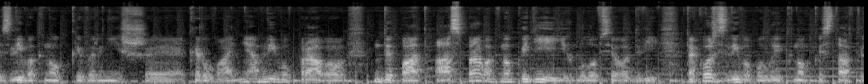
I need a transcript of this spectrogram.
зліва кнопки, верніше, керування, вліво-вправо, депад, а справа кнопки дії, їх було всього дві. Також зліва були кнопки Start і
